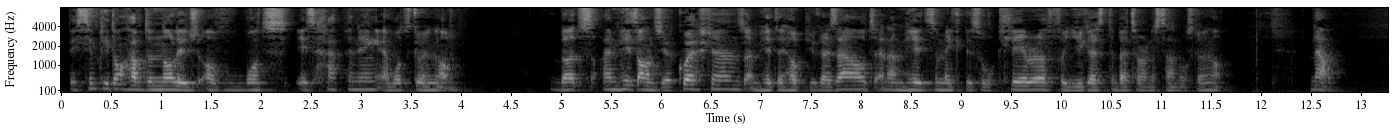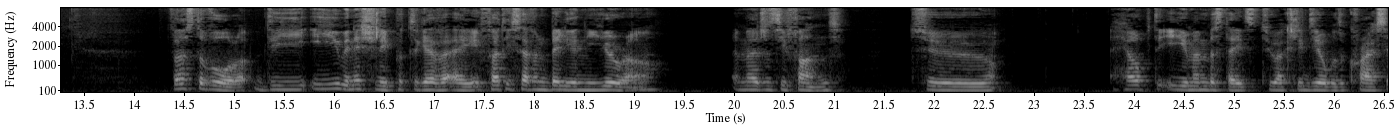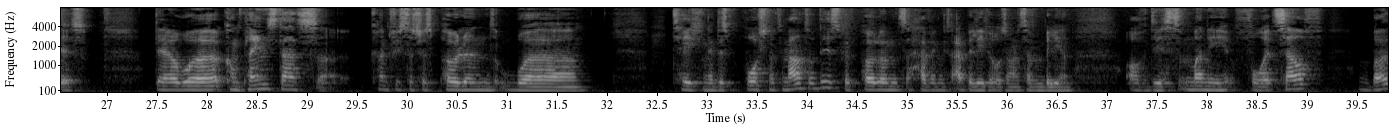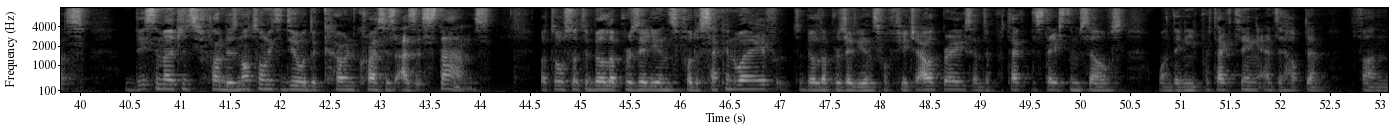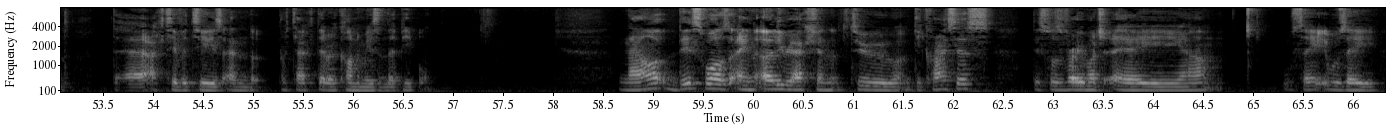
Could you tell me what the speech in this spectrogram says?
they simply don't have the knowledge of what is happening and what's going on. But I'm here to answer your questions, I'm here to help you guys out, and I'm here to make this all clearer for you guys to better understand what's going on. Now, first of all, the EU initially put together a 37 billion euro emergency fund to help the EU member states to actually deal with the crisis. There were complaints that countries such as Poland were taking a disproportionate amount of this, with Poland having, I believe it was around 7 billion of this money for itself. But this emergency fund is not only to deal with the current crisis as it stands, but also to build up resilience for the second wave, to build up resilience for future outbreaks, and to protect the states themselves when they need protecting and to help them fund their activities and protect their economies and their people. Now, this was an early reaction to the crisis. This was very much a, um, we'll say it was a,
